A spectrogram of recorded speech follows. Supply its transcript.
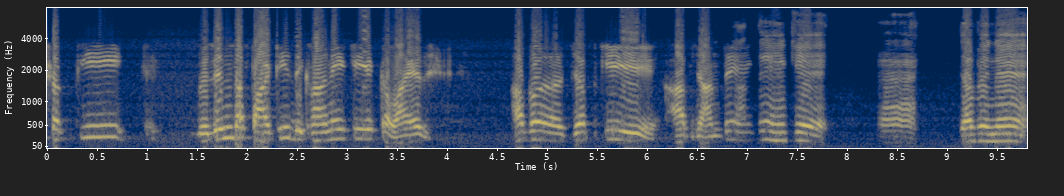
शक्ति विद इन द पार्टी दिखाने की एक कवायद है। अब जबकि आप जानते हैं जानते हैं कि जब इन्हें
